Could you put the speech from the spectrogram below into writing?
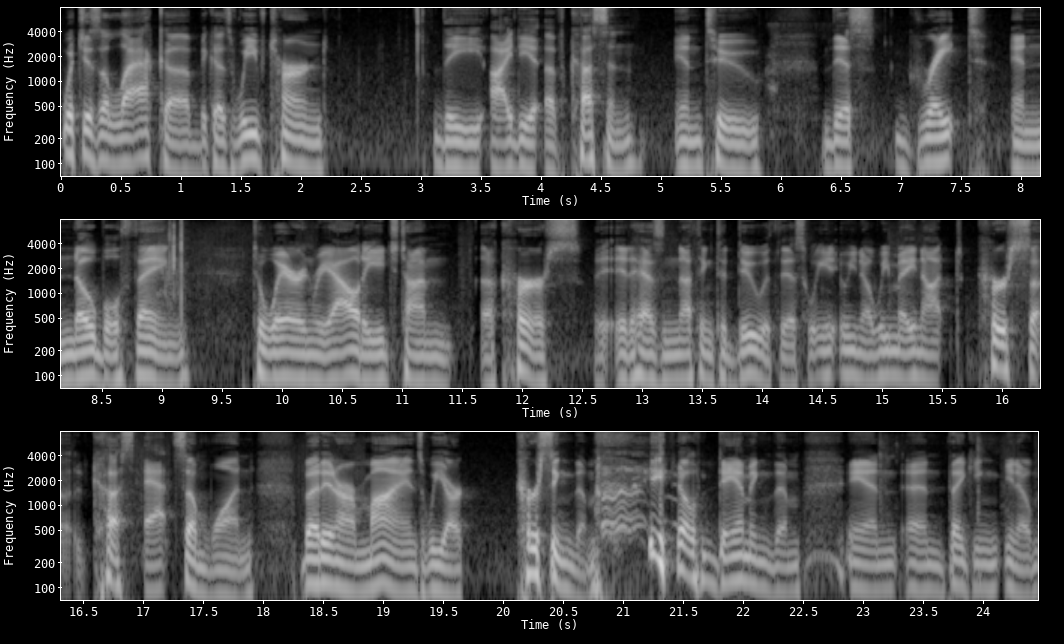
which is a lack of because we've turned the idea of cussing into this great and noble thing to where in reality each time a curse it has nothing to do with this. We you know we may not curse cuss at someone but in our minds we are cursing them you know damning them and and thinking you know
